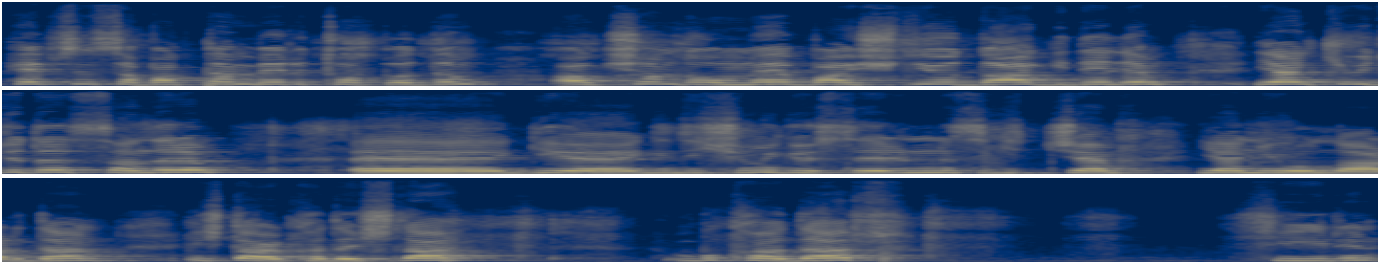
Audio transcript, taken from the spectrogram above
Hepsini sabahtan beri topladım. Akşam da olmaya başlıyor. Daha gidelim. Yanki videoda sanırım gi- gidişimi gösteririm. Nasıl gideceğim yan yollardan. İşte arkadaşlar bu kadar. Şiirin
